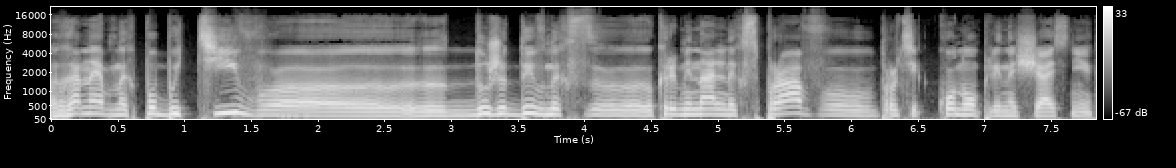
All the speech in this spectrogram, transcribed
ганебних побиттів, е, дуже дивних е, кримінальних справ е, про ці коноплі нещасні,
